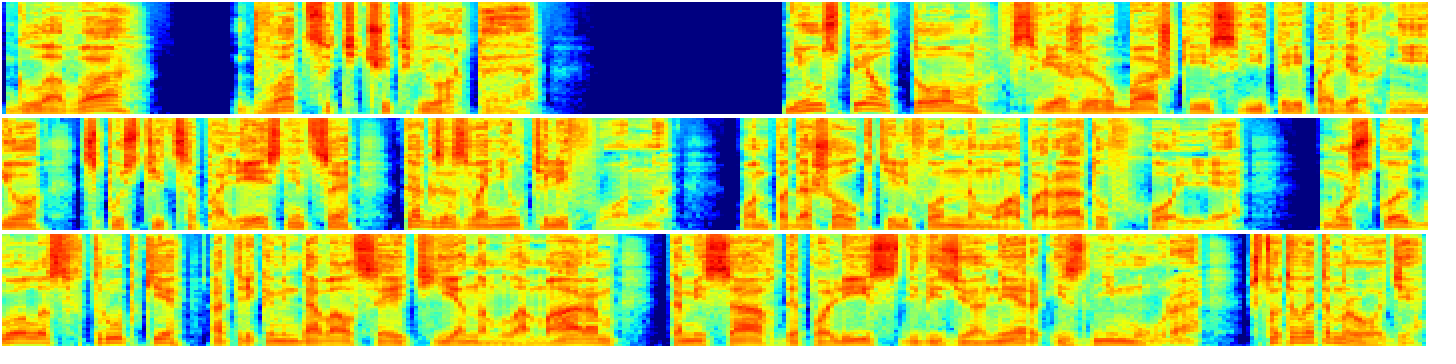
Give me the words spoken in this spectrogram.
Глава двадцать четвертая. Не успел Том в свежей рубашке и свитере поверх нее спуститься по лестнице, как зазвонил телефон. Он подошел к телефонному аппарату в холле. Мужской голос в трубке отрекомендовался Этьеном Ламаром, комиссар де полис, дивизионер из Немура, что-то в этом роде,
